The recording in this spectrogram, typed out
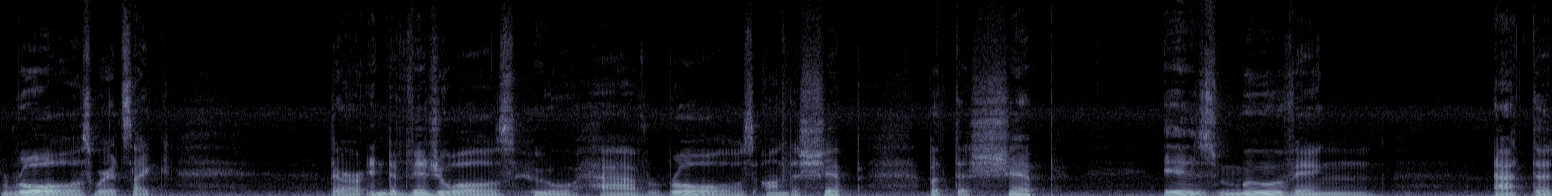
roles where it's like there are individuals who have roles on the ship, but the ship is moving at the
